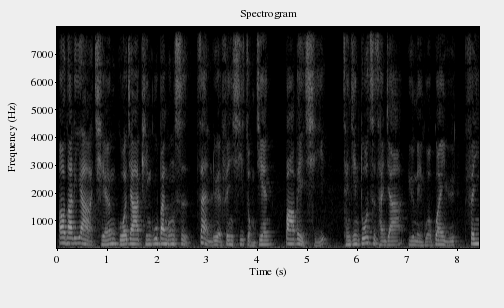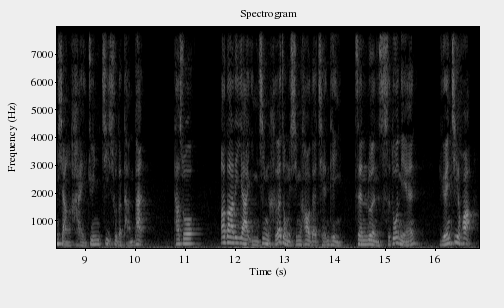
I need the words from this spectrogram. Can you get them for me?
澳大利亚前国家评估办公室战略分析总监巴贝奇。曾经多次参加与美国关于分享海军技术的谈判。他说：“澳大利亚引进何种型号的潜艇争论十多年，原计划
